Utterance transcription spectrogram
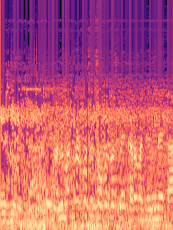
यश गिरी आम्ही मनगडपासून सोबत बसले खरं म्हणजे मी नाही का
